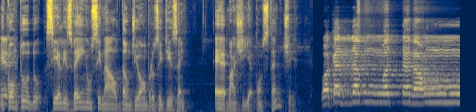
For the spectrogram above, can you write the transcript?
E contudo, se eles veem um sinal, dão de ombros e dizem: É magia constante? وكذبوا واتبعوا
